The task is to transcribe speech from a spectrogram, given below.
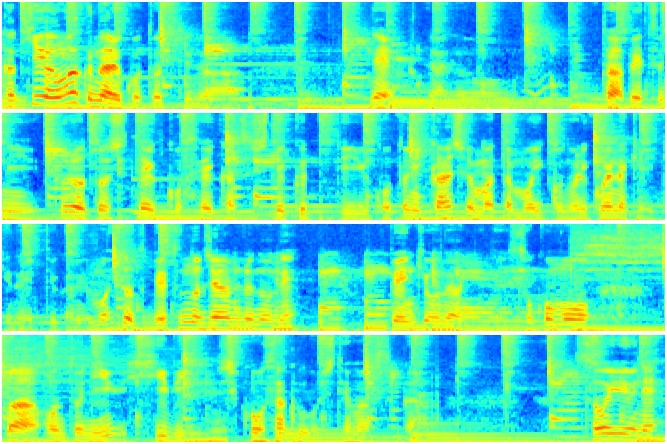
楽器が上手くなることっていうのはねあのとは別にプロとしてこう生活していくっていうことに関してはまたもう一個乗り越えなきゃいけないっていうかねもう一つ別のジャンルのね勉強なんでそこもまあ本当に日々試行錯誤してますがそういうね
